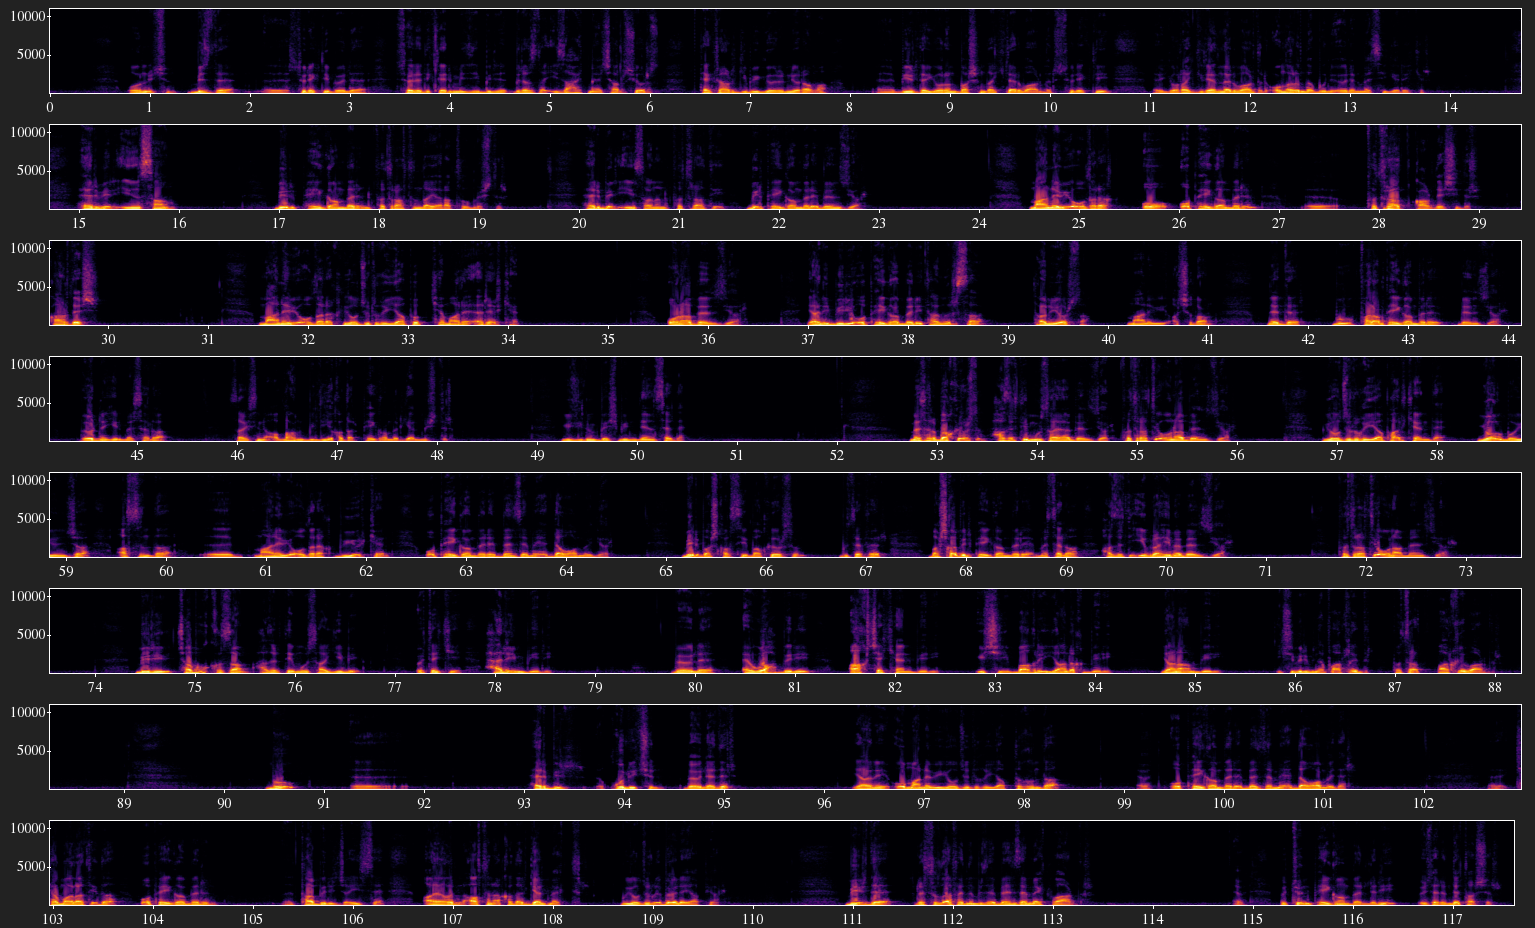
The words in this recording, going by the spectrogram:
Onun için biz de e, sürekli böyle söylediklerimizi bir, biraz da izah etmeye çalışıyoruz. Tekrar gibi görünüyor ama e, bir de yolun başındakiler vardır. Sürekli e, yola girenler vardır. Onların da bunu öğrenmesi gerekir. Her bir insan bir peygamberin fıtratında yaratılmıştır. Her bir insanın fıtratı bir peygambere benziyor. Manevi olarak o o peygamberin e, fıtrat kardeşidir. Kardeş. Manevi olarak yolculuğu yapıp kemale ererken ona benziyor. Yani biri o peygamberi tanırsa, tanıyorsa manevi açıdan ne der? Bu falan peygambere benziyor. Örneğin mesela sayısını Allah'ın bildiği kadar peygamber gelmiştir. 125 bin dense de. Mesela bakıyorsun Hazreti Musa'ya benziyor. Fıtratı ona benziyor. Yolculuğu yaparken de yol boyunca aslında e, manevi olarak büyürken o peygambere benzemeye devam ediyor. Bir başkası bakıyorsun bu sefer başka bir peygambere mesela Hazreti İbrahim'e benziyor. Fıtratı ona benziyor. Biri çabuk kızan Hazreti Musa gibi, öteki halim biri. Böyle evvah biri, ak çeken biri, içi bağrı yanık biri, yanan biri. İkisi birbirine farklıdır. Fıtrat farkı vardır. Bu e, her bir kul için böyledir. Yani o manevi yolculuğu yaptığında evet o peygambere benzemeye devam eder. E, kemalatı da o peygamberin e, tabiri caizse ayağının altına kadar gelmektir. Bu yolculuğu böyle yapıyor. Bir de Resulullah Efendimiz'e benzemek vardır. Evet, bütün peygamberleri üzerinde taşır.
